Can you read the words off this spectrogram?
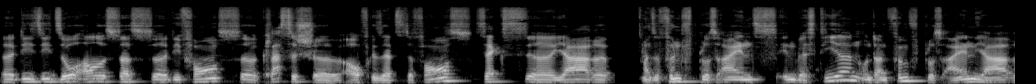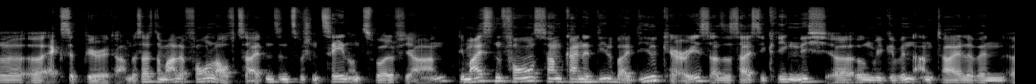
äh, die sieht so aus, dass äh, die Fonds, äh, klassische aufgesetzte Fonds, sechs äh, Jahre also fünf plus eins investieren und dann fünf plus ein Jahre äh, Exit Period haben. Das heißt, normale Fondslaufzeiten sind zwischen zehn und zwölf Jahren. Die meisten Fonds haben keine Deal-by-Deal-Carries, also das heißt, sie kriegen nicht äh, irgendwie Gewinnanteile, wenn äh,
